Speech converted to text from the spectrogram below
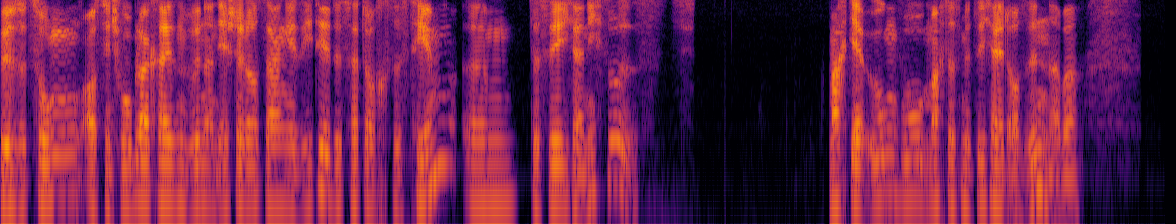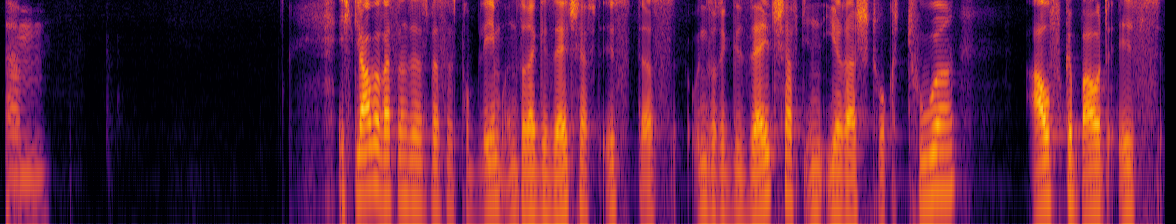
böse Zungen aus den Schwurblerkreisen würden an der Stelle auch sagen, ja seht ihr, das hat doch System. Ähm, das sehe ich ja nicht so. Es macht ja irgendwo, macht das mit Sicherheit auch Sinn, aber ähm, ich glaube, was, unser, was das Problem unserer Gesellschaft ist, dass unsere Gesellschaft in ihrer Struktur aufgebaut ist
